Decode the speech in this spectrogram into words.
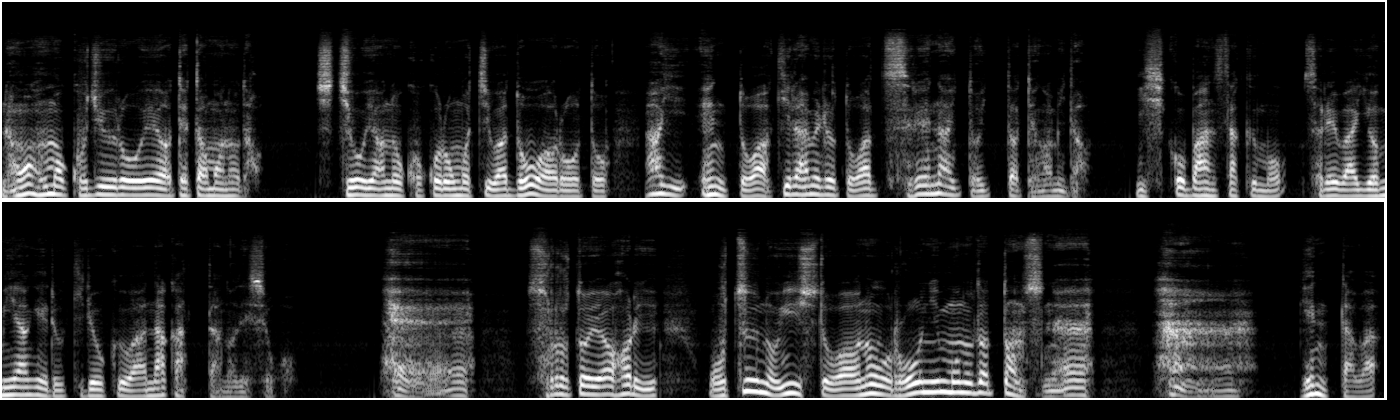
長浜小十郎へ宛てたものだ。父親の心持ちはどうあろうと愛縁と諦めるとはつれないといった手紙だ。石子万作もそれは読み上げる気力はなかったのでしょう。へえするとやはりお通のいい人はあの浪人者だったんすね。はあ玄太は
